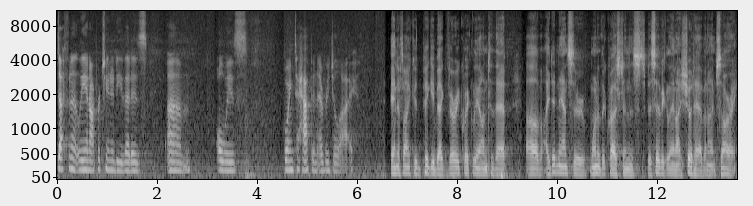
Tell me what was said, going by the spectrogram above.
definitely an opportunity that is um, always going to happen every July. And if I could piggyback very quickly onto that, uh, I didn't answer one of the questions specifically, and I should have, and I'm sorry.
